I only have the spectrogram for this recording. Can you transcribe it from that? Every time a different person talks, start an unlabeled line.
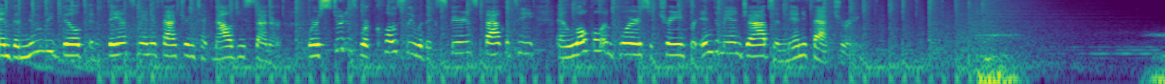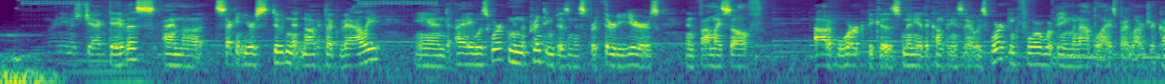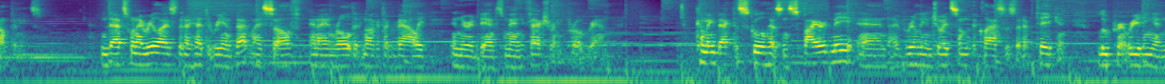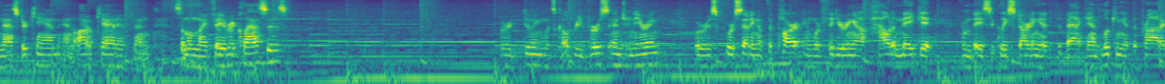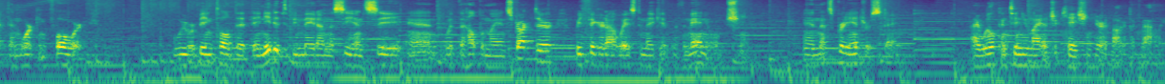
and the newly built Advanced Manufacturing Technology Center, where students work closely with experienced faculty and local employers to train for in demand jobs in manufacturing.
My name is Jack Davis. I'm a second year student at Naugatuck Valley, and I was working in the printing business for 30 years and found myself out of work because many of the companies that I was working for were being monopolized by larger companies. And that's when I realized that I had to reinvent myself and I enrolled at Naugatuck Valley in their advanced manufacturing program. Coming back to school has inspired me and I've really enjoyed some of the classes that I've taken. Blueprint reading and Mastercam and AutoCAD have been some of my favorite classes. We're doing what's called reverse engineering. We're, we're setting up the part and we're figuring out how to make it from basically starting at the back end, looking at the product and working forward. We were being told that they needed to be made on the CNC and with the help of my instructor, we figured out ways to make it with a manual machine. And that's pretty interesting. I will continue my education here at Naugatuck Valley.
